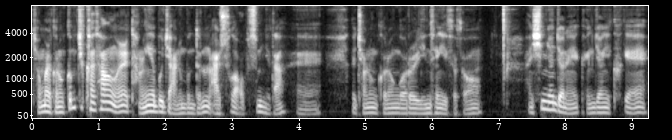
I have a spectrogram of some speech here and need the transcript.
정말 그런 끔찍한 상황을 당해보지 않은 분들은 알 수가 없습니다. 예. 저는 그런 거를 인생에 있어서 한 10년 전에 굉장히 크게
